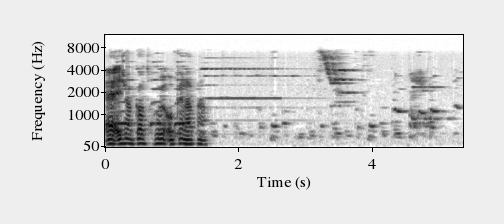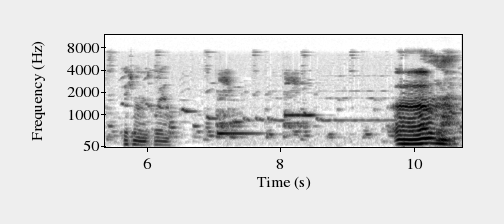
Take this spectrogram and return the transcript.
Eh, j'ai encore trouvé aucun lapin. Ok, j'en ai trouvé un. Euh...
